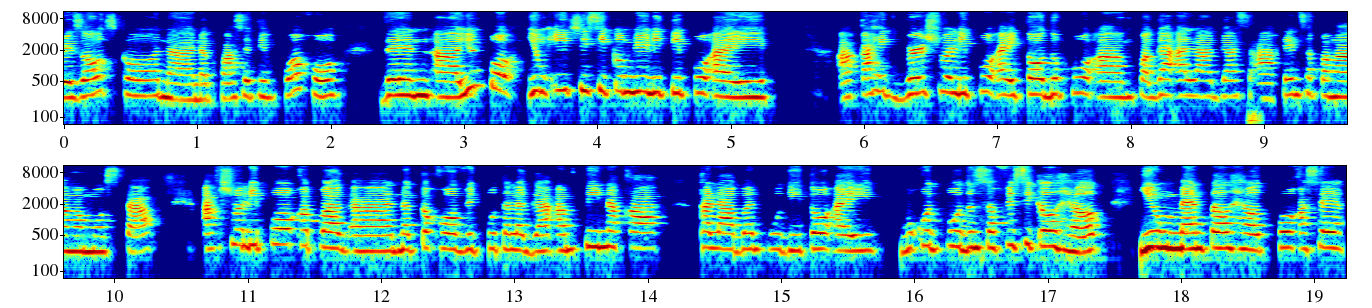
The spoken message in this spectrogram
results ko na nag-positive po ako. Then ah, yun po, yung HCC community po ay ah, kahit virtually po ay todo po ang pag-aalaga sa akin sa pangangamusta. Actually po kapag ah, nagka-COVID po talaga, ang pinaka kalaban po dito ay bukod po dun sa physical health, yung mental health po kasi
